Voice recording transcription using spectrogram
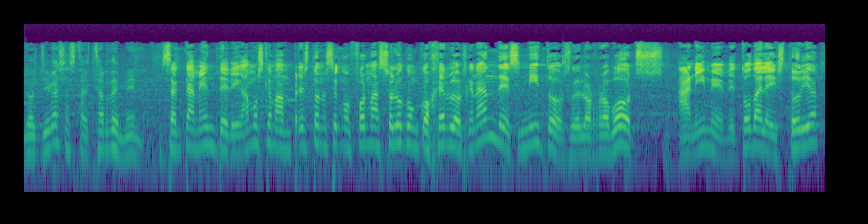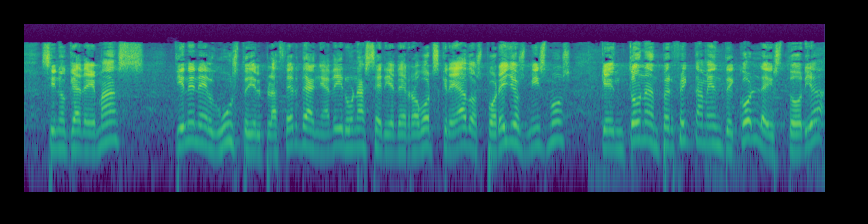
los llegas hasta echar de menos. Exactamente, digamos que Manpresto no se conforma solo con coger los grandes mitos de los robots anime de toda la historia, sino que además tienen el gusto y el placer de añadir una serie de robots creados por ellos mismos que entonan perfectamente con la historia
